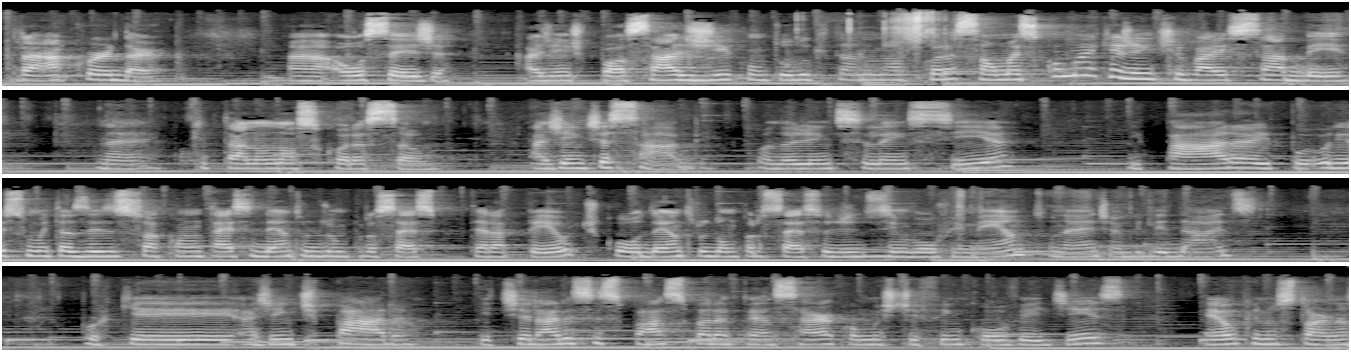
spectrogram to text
para acordar, ah, ou seja, a gente possa agir com tudo que está no nosso coração. Mas como é que a gente vai saber, né, que está no nosso coração? A gente sabe quando a gente silencia e para, e por isso muitas vezes isso acontece dentro de um processo terapêutico ou dentro de um processo de desenvolvimento né, de habilidades, porque a gente para e tirar esse espaço para pensar, como Stephen Covey diz, é o que nos torna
